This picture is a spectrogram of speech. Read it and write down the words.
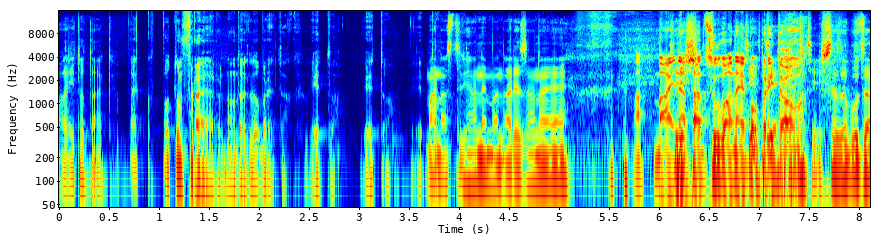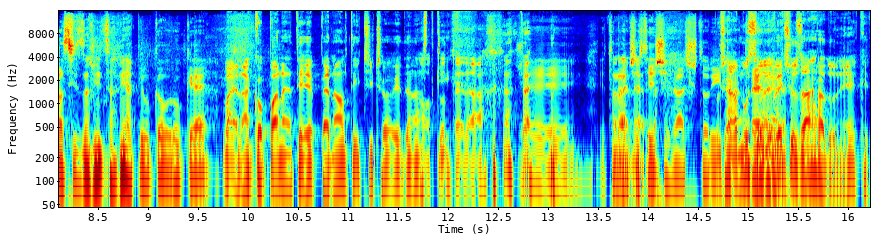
Ale je to tak. Tak potom frajer, no tak dobre, tak vie to, vie to. Vie to. Má nastrihané, má narezané. Má, má aj natancúvané popri tom. Tiež, sa zobudzal si s nožnicami a pilkou v ruke. Má aj nakopané tie penalty, či čo, 11. No to teda. Je, je, je to najčastejší hráč, ktorý... Však musí mať väčšiu záhradu, nie? Keď,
